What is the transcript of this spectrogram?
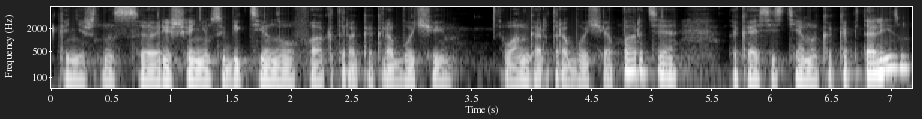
конечно, с решением субъективного фактора, как рабочий авангард, рабочая партия, такая система, как капитализм,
